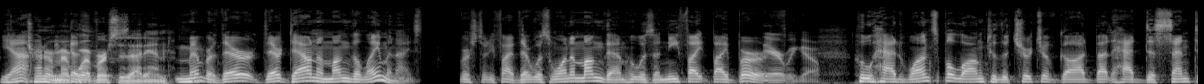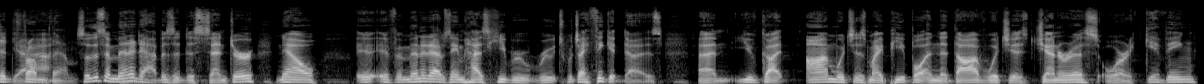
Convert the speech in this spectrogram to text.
Yeah. I'm trying to remember what verse is that in. Remember, they're, they're down among the Lamanites. Verse 35 There was one among them who was a Nephite by birth. There we go. Who had once belonged to the church of God, but had dissented yeah. from them. So this Aminadab is a dissenter. Now, if Aminadab's name has Hebrew roots, which I think it does, um, you've got Am, which is my people, and Nadav, which is generous or giving.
